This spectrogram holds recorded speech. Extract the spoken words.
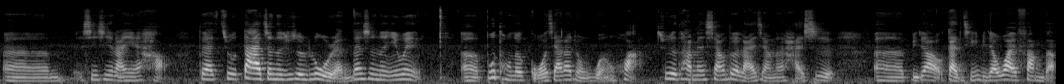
嗯，新西兰也好，对啊，就大家真的就是路人，但是呢，因为呃不同的国家那种文化，就是他们相对来讲呢，还是呃比较感情比较外放的。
